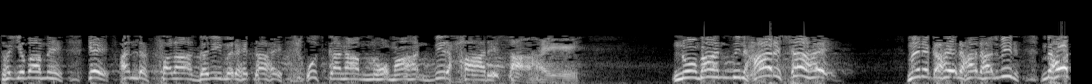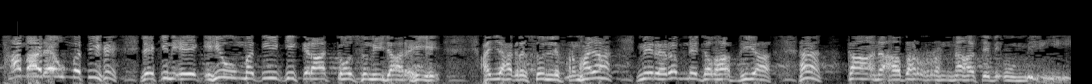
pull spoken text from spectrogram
طیبہ میں کہ اندر فلاں گلی میں رہتا ہے، اس کا نام نعمان بن ہارسا ہے۔ نعمان بن ہارسا ہے۔ میں نے کہا الحال عالمین بہت ہمارے امتی ہیں، لیکن ایک ہی امتی کی کراط کیوں سنی جا رہی ہے؟ اللہ کے رسول نے فرمایا، میرے رب نے جواب دیا ہاں، کان ابر سے بھی امی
